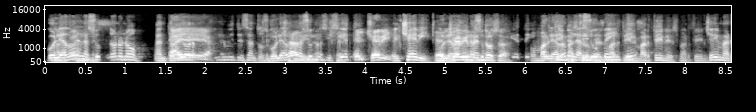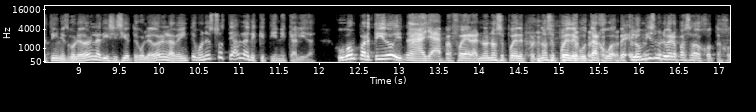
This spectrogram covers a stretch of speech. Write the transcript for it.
Goleador en la sub. No, no, no. Anterior, Ah, anteriormente Santos. El Goleador en la sub-17. El Chevy. El Chevy. El Chevy Mendoza. sub-17, O goleador en la Martínez, sub-20. Martínez, Martínez, Martínez. Chevy Martínez, goleador en la 17, goleador en la 20. Bueno, esto te habla de que tiene calidad. Jugó un partido y, nah, ya, para afuera, no, no, se puede, no se puede debutar. Jugar. Lo mismo le hubiera pasado a JJ.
